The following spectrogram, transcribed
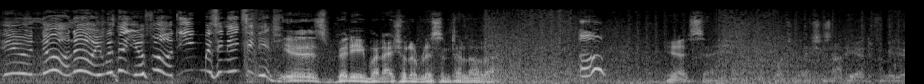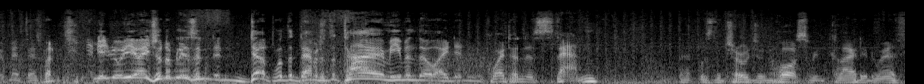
You, no, no, it was not your fault. Was an accident. Yes, Biddy, but I should have listened to Lola. Oh, Yes, uh, fortunately she's not here for me to admit this, but I should have listened and dealt with the damage at the time, even though I didn't quite understand. That was the Trojan horse we collided with.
